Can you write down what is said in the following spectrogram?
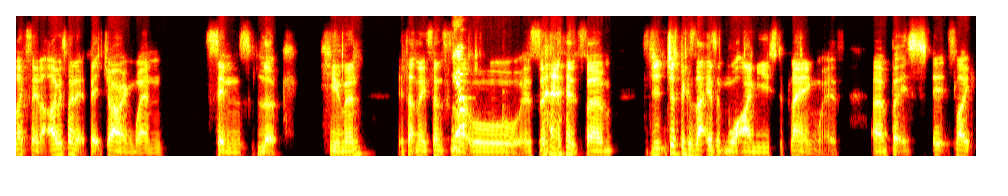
like I say, like, I always find it a bit jarring when Sims look human, if that makes sense. Yep. like, oh, it's it's um just because that isn't what I'm used to playing with. Um, but it's it's like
